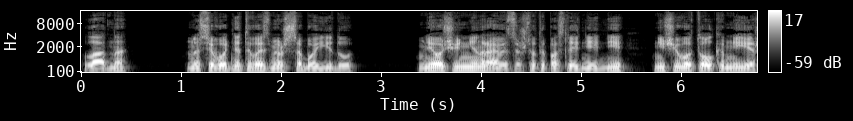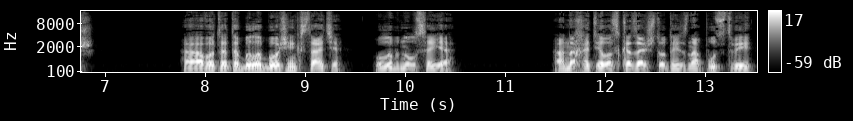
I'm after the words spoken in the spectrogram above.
«Ладно, но сегодня ты возьмешь с собой еду. Мне очень не нравится, что ты последние дни ничего толком не ешь». «А вот это было бы очень кстати», — улыбнулся я. Она хотела сказать что-то из напутствий,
